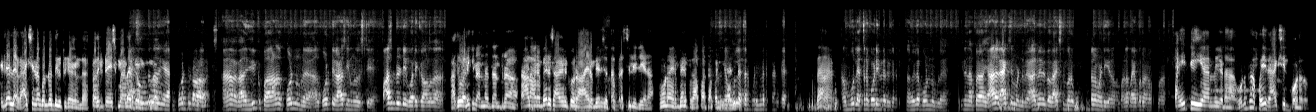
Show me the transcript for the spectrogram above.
இல்ல இல்ல வேக்சின் எல்லாம் கொண்டு வந்துகிட்டு இருக்காங்கல்ல. பதினெட்டு வயசுக்கு மேல ஒண்ணுதாங்க போட்டு ஆஹ் அது இருக்குப்பா. ஆனா அது போடணும்ல. அது போட்டு வேலை செய்யணும்ல ஃபர்ஸ்ட் பாசிபிலிட்டி குறைக்கும் அவ்வளவுதான். அது வரைக்கும் நல்லதுதான்றா. நாலாயிரம் பேர் சாகருக்கு ஒரு ஆயிரம் பேர் செத்தா பிரச்சனை இல்லையடா. மூணாயிரம் பேர் இப்ப காப்பாத்தா பண்ணிக்கிறாங்க ஊர்ல எத்தனை கோடி பேர் இருக்காங்க? அதான் நம்ம ஊர்ல எத்தனை கோடி பேர் இருக்காங்க? போடணும்ல. இது அப்ப யாரும் வேக்சின் பண்ணுமே? யாருமே இப்ப வேக்சின் போட வர மாட்டேங்கிறாங்க. நல்லா பயப்படுறாங்க ஒழுங்கா போய் வேக்சின் போடணும்.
